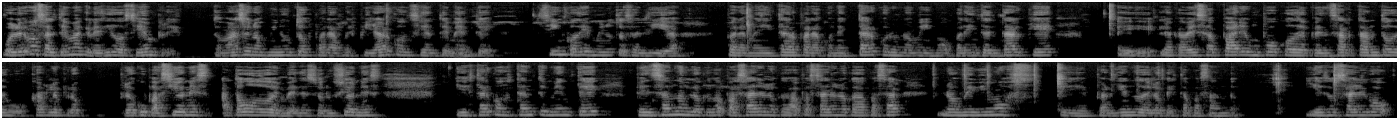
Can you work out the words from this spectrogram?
Volvemos al tema que les digo siempre, tomarse unos minutos para respirar conscientemente, 5 o 10 minutos al día para meditar, para conectar con uno mismo, para intentar que eh, la cabeza pare un poco de pensar tanto, de buscarle preocupaciones a todo en vez de soluciones y estar constantemente pensando en lo que va a pasar, en lo que va a pasar, en lo que va a pasar, nos vivimos eh, perdiendo de lo que está pasando. Y eso es algo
